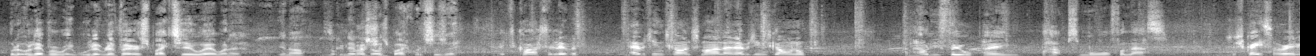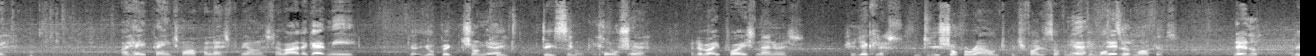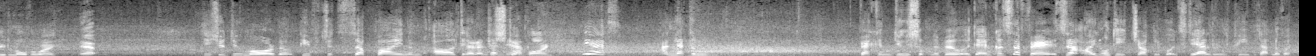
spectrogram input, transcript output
Will it will ever will it reverse back to uh, when it, you know, nothing good ever question. goes backwards, does it? It's the cost of living. Everything's going small and everything's going up. And how do you feel paying perhaps more for less? It's disgraceful, really. I hate paying small for less, to be honest. I'd rather get me Get your big, chunky, Yeah. decent chunky portion. stuff, yeah, at the right price, and anyways, it's ridiculous. And do you shop around? Would you find yourself in Yeah, more than one little. supermarket? Little, Lidl all the way? Yep. You should do more though. People should stop buying them all together. And Just then stop buying. Yes, and let them back and do something about it then. Because it's not fair. It's not. I don't eat chocolate, but it's the elderly people that love it.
